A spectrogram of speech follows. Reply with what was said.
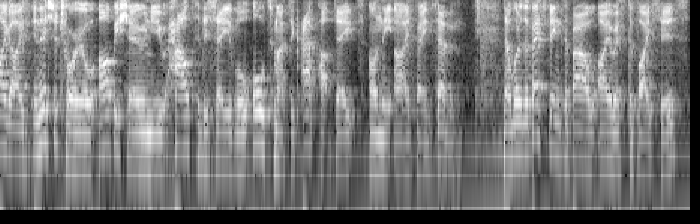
Hi guys, in this tutorial I'll be showing you how to disable automatic app updates on the iPhone 7. Now one of the best things about iOS devices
